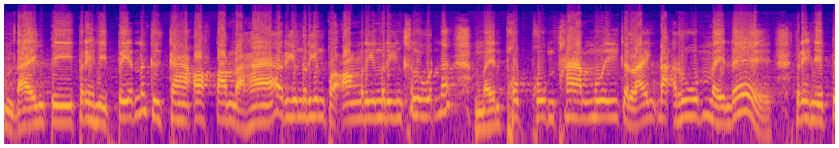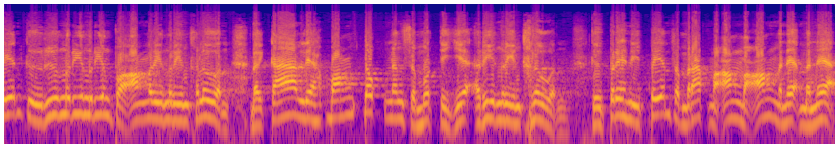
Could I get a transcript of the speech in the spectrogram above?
សម្ដែងពីព្រះនិព្វានហ្នឹងគឺការអស់តណ្ហារៀងរៀងព្រះអង្គរៀងរៀងខ្លួនណាមិនមែនភពភូមិឋានមួយកន្លែងដាក់រួមមិនទេព្រះនិព្វានគឺរឿងរៀងរៀងព្រះអង្គរៀងរៀងខ្លួនដោយការលះបង់ទុកនិងសមុទយៈរៀងរៀងខ្លួនគឺព្រះនិព្វានសម្រាប់មួយអង្គមួយអង្គម្នាក់ម្នាក់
